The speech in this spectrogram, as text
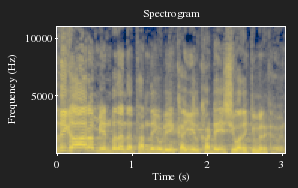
அதிகாரம் என்பது அந்த தந்தையுடைய கையில் கடைசி வரைக்கும் இருக்க வேண்டும்.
